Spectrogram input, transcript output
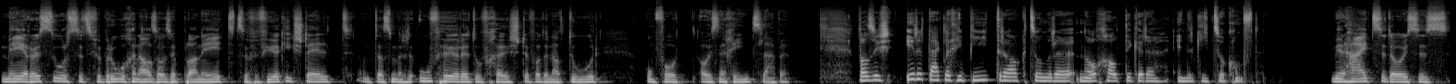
mehr Ressourcen zu verbrauchen, als unser Planet zur Verfügung stellt. Und dass wir aufhören, auf Kosten von der Natur und von unseren Kindern zu leben. Was ist Ihr täglicher Beitrag zu einer nachhaltigeren Energiezukunft? Wir heizen unser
